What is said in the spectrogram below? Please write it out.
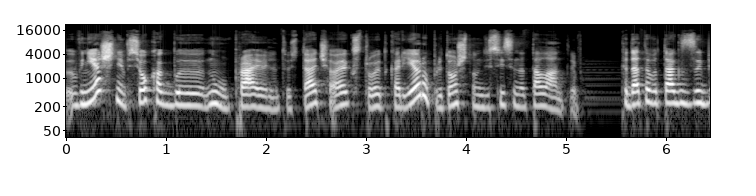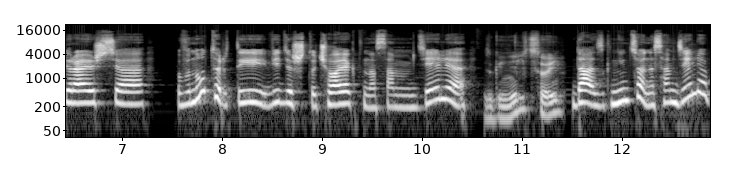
внешне, все как бы, ну, правильно. То есть, да, человек строит карьеру, при том, что он действительно талантлив. Когда ты вот так забираешься внутрь ты видишь, что человек-то на самом деле... С гнильцой. Да, с гнильцой. На самом деле,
